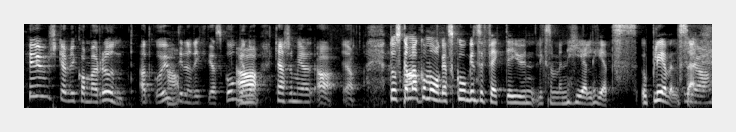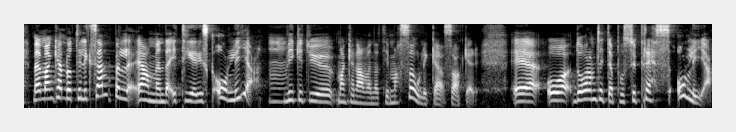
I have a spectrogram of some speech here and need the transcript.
hur ska vi komma runt att gå ut ja. i den riktiga skogen ja. då? Kanske mer, ja, ja. Då ska man komma ihåg att skogens effekt är ju liksom en helhetsupplevelse. Men man kan då till exempel använda eterisk olja, mm. vilket ju man kan använda till massa olika saker. Eh, och då har de tittat på cypressolja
